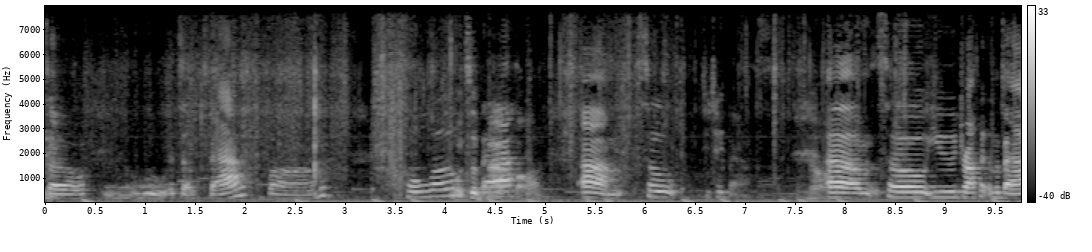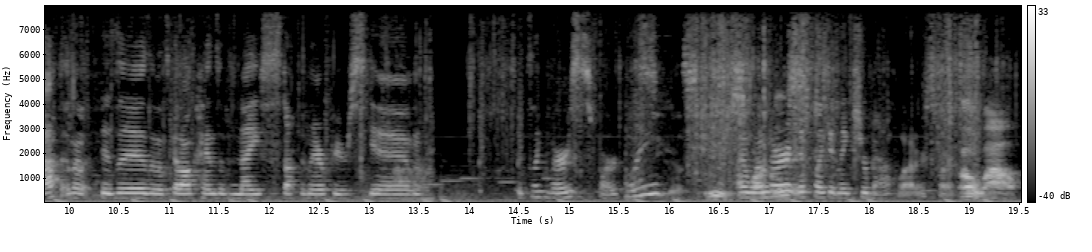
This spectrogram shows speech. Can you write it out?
so ooh, it's a bath bomb. Polo. What's a bath bomb? Um, so do you take baths? no. Um, so you drop it in the bath and then it fizzes and it's got all kinds of nice stuff in there for your skin. It's like very sparkly. Yes. Ooh, I wonder if like it makes your bath water sparkle. Oh wow,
